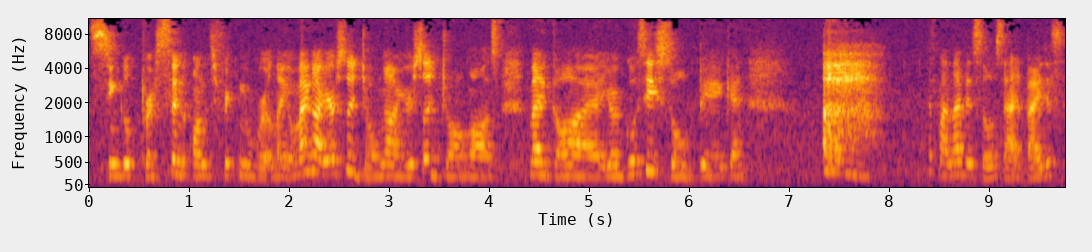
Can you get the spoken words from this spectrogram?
single person on this freaking world. Like oh my god you're so jongang, you're so jongos. My god your goose is so big and uh, my life is so sad but I just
